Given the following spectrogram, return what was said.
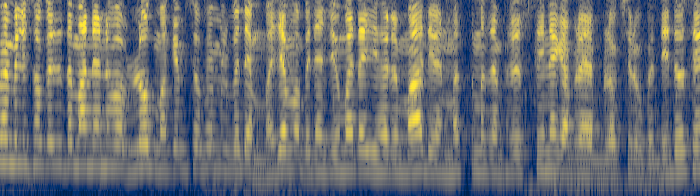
ફેમિલી શું કહે તમારે નવા બ્લોગમાં કેમ છો ફેમિલી બધા મજામાં, બધા જીવ માતાજી, હરે મહાદેવ મસ્ત મજા ફ્રેશ થઈને કે આપણે બ્લોગ શરૂ કરી દીધો છે.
